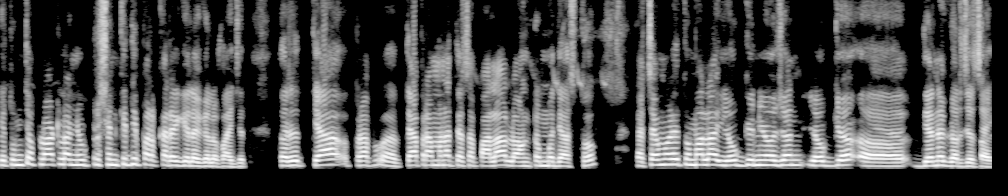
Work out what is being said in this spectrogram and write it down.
की तुमच्या प्लॉटला न्यूट्रिशन किती प्रकारे गेलं गेलं पाहिजे तर त्या त्या प्रमाणात त्याचा पाला लॉंग टर्ममध्ये असतो. त्याच्यामुळे तुम्हाला योग्य नियोजन योग्य देणं गरजेचं आहे.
